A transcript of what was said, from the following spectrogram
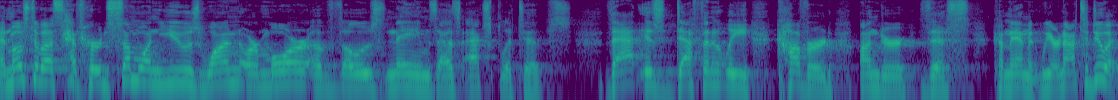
And most of us have heard someone use one or more of those names as expletives. That is definitely covered under this commandment. We are not to do it.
